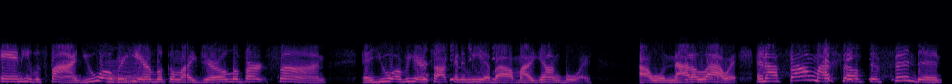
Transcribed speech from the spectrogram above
and he was fine. You over Mm. here looking like Gerald Levert's son, and you over here talking to me about my young boy. I will not allow it. And I found myself defending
